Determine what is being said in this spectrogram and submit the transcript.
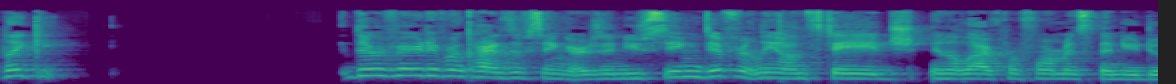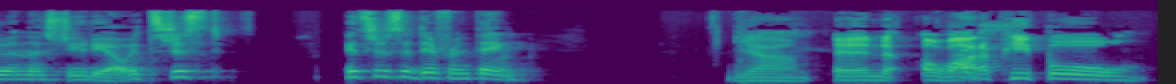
like, there are very different kinds of singers and you sing differently on stage in a live performance than you do in the studio. It's just, it's just a different thing. Yeah. And a lot of people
